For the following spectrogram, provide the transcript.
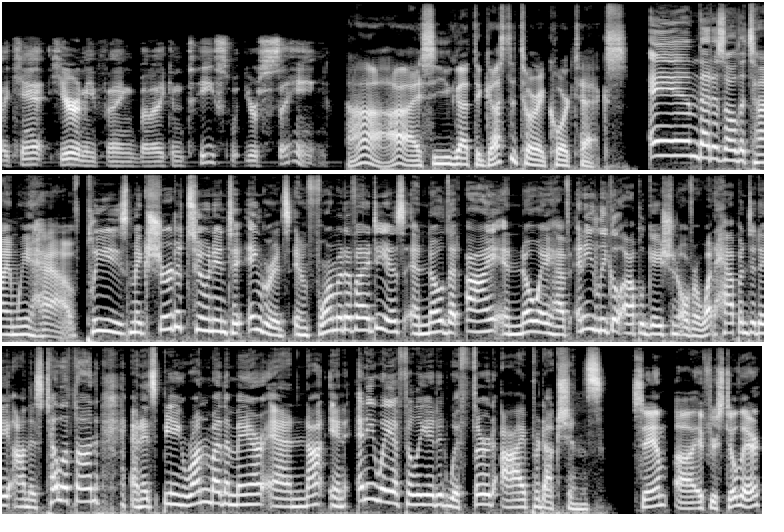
I can't hear anything, but I can taste what you're saying. Ah, I see you got the gustatory cortex. And that is all the time we have. Please make sure to tune in to Ingrid's informative ideas and know that I in no way have any legal obligation over what happened today on this telethon, and it's being run by the mayor and not in any way affiliated with Third Eye Productions. Sam, uh, if you're still there,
